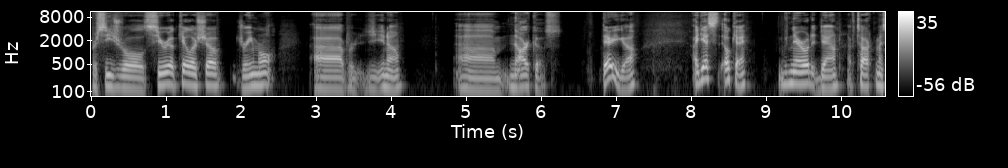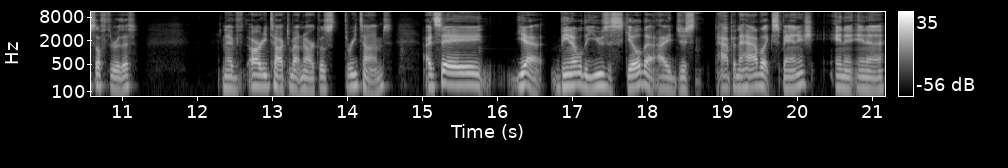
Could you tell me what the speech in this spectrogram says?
Procedural serial killer show, dream role. Uh, you know, um, Narcos. There you go. I guess, okay, we've narrowed it down. I've talked myself through this. And I've already talked about Narcos three times. I'd say, yeah, being able to use a skill that I just happen to have, like Spanish, in a in a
